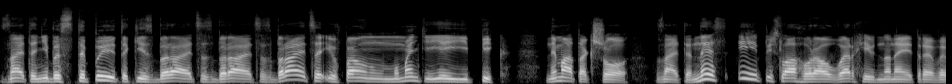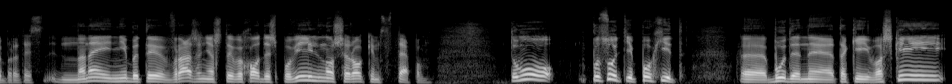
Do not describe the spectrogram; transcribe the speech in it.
знаєте, ніби степи такі збираються, збираються, збираються, і в певному моменті є її пік. Нема так, що, знаєте, низ, і пішла гора вверх, і на неї треба вибратись. На неї ніби ти враження, що ти виходиш повільно, широким степом. Тому, по суті, похід е, буде не такий важкий,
